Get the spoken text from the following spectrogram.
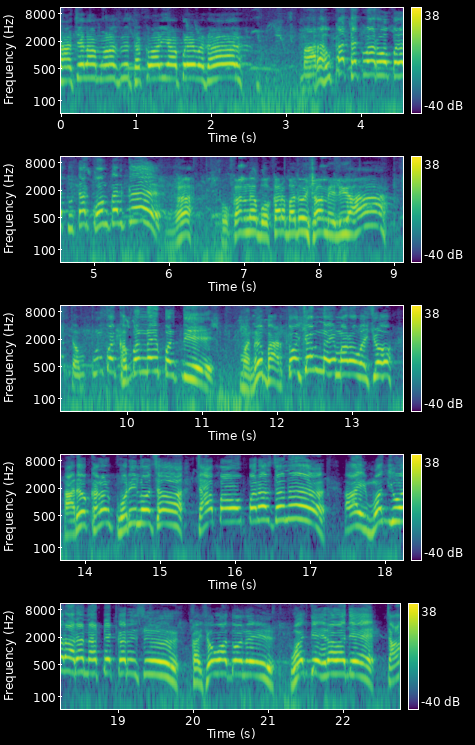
થાચેલા માણસને થકવાડી આપણે વધાર? મારા હું કા થકવારો? પર તું તાર કોમ કર કે. હા, ઠોકર ને બોકર બધું શું મેલ્યું હા? ચંપુ કોઈ ખબર નહીં પડતી. મને ભારતો કેમ નહીં મારો વૈશ્યો? આર્યો ખરણ ખોરીલો છે. ચા પાવ પર છે ને. આ હિંમત જીવર આરે નાટક કરીશ કશો વાંધો નહીં. હોય દે હેરાવા દે. ચા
